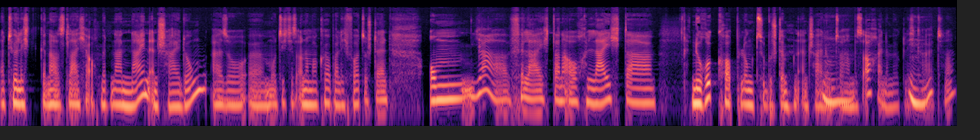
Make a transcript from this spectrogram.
Natürlich genau das gleiche auch mit einer Nein-Entscheidung, also ähm, und sich das auch nochmal körperlich vorzustellen, um ja vielleicht dann auch leichter eine Rückkopplung zu bestimmten Entscheidungen zu haben, ist auch eine Möglichkeit. Ne?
